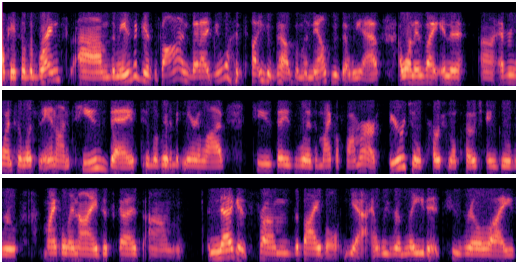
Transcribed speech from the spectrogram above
Okay, so the breaks, um, the music is gone, but I do want to tell you about some announcements that we have. I want to invite in, uh, everyone to listen in on Tuesdays to Loretta McNary Live. Tuesdays with Michael Farmer, our spiritual personal coach and guru. Michael and I discuss um, nuggets from the Bible, yeah, and we relate it to real life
